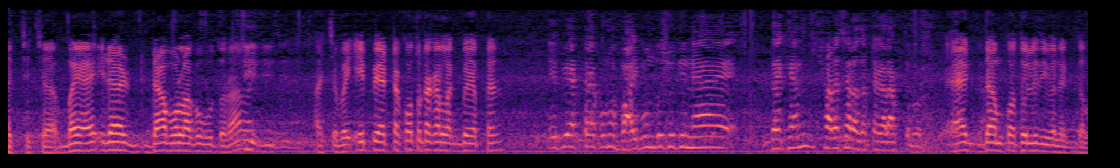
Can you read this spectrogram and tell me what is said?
আচ্ছা আচ্ছা। ভাই এটা ডাবলা কবুতর হ্যাঁ? আচ্ছা ভাই এই পেয়ারটা কত টাকা লাগবে আপনার? এই পেয়ারটা কোনো ভাই বন্ধু যদি নেয় দেখেন সাড়ে চার হাজার টাকা রাখতে পারবে। একদম কত হলে দিবেন একদম?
